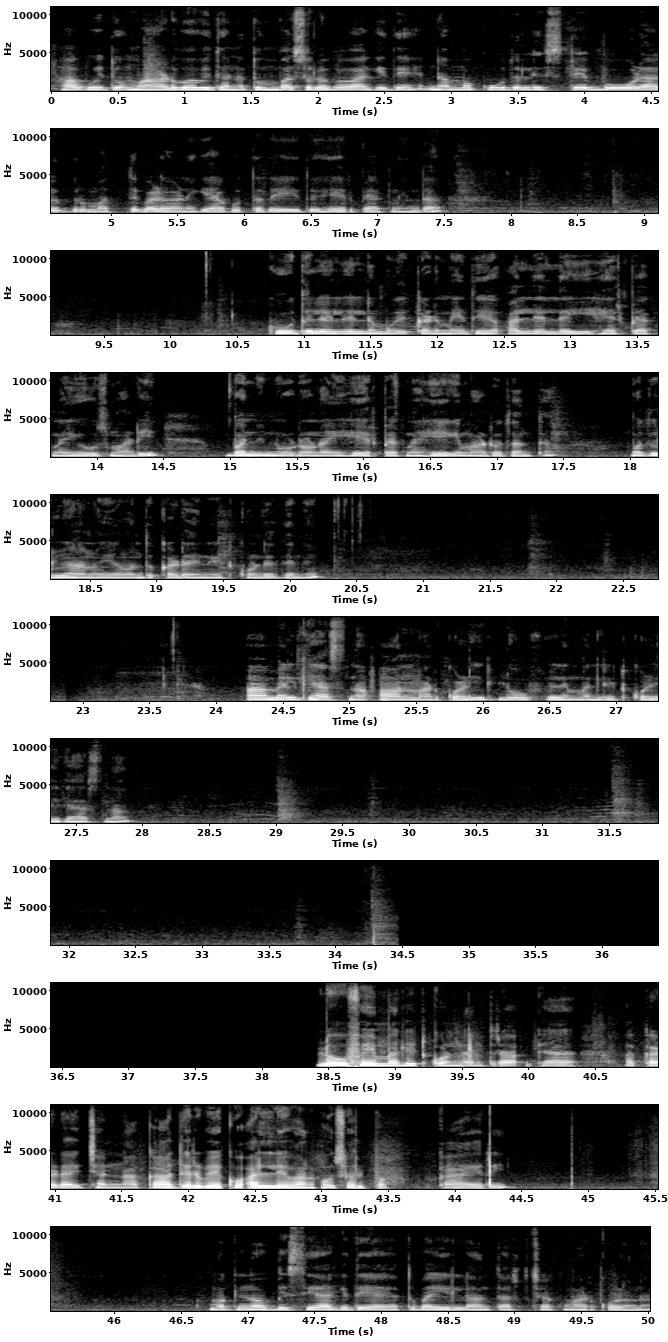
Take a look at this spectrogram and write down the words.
ಹಾಗೂ ಇದು ಮಾಡುವ ವಿಧಾನ ತುಂಬ ಸುಲಭವಾಗಿದೆ. ನಮ್ಮ ಕೂದಲು ಎಷ್ಟೇ ಬೋಳಾದರೂ ಮತ್ತೆ ಬೆಳವಣಿಗೆ ಆಗುತ್ತದೆ. ಇದು ಹೇರ್ ಪ್ಯಾಕ್ನಿಂದ ಕೂದಲು ಎಲ್ಲೆಲ್ಲಿ ನಮಗೆ ಕಡಿಮೆ ಇದೆ ಅಲ್ಲೆಲ್ಲ ಈ ಹೇರ್ ಪ್ಯಾಕ್ನ ಯೂಸ್ ಮಾಡಿ. ಬನ್ನಿ ನೋಡೋಣ ಈ ಹೇರ್ ಪ್ಯಾಕ್ನ ಹೇಗೆ ಮಾಡೋದಂತ. ಮೊದಲು ನಾನು ಒಂದು ಕಡಾಯಿನ ಇಟ್ಕೊಂಡಿದ್ದೇನೆ. ಆಮೇಲೆ ಗ್ಯಾಸ್ನ ಆನ್ ಮಾಡ್ಕೊಳ್ಳಿ. ಲೋ ಫ್ಲೇಮಲ್ಲಿ ಇಟ್ಕೊಳ್ಳಿ ಗ್ಯಾಸ್ನ. ಲೋ ಫ್ಲೇಮಲ್ಲಿ ಇಟ್ಕೊಂಡ ನಂತರ ಗ್ಯಾ, ಆ ಕಡಾಯಿ ಚೆನ್ನಾಗಿ ಕಾದಿರಬೇಕು. ಅಲ್ಲಿವರೆಗೂ ಸ್ವಲ್ಪ ಕಾಯಿರಿ. ಮೊದಲು ನಾವು ಬಿಸಿಯಾಗಿದೆಯಾ ಅಥವಾ ಇಲ್ಲ ಅಂತ ಚೆಕ್ ಮಾಡ್ಕೊಳ್ಳೋಣ.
